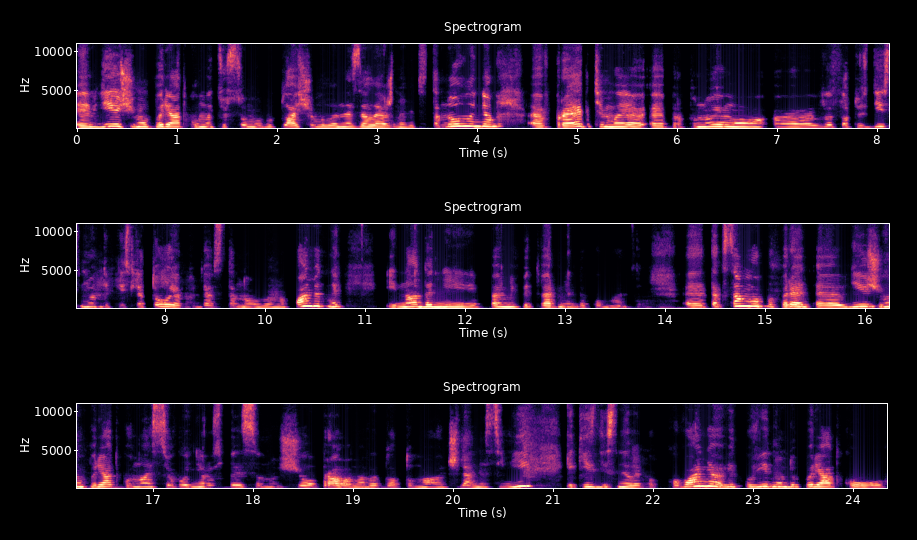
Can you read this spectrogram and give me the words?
Е, В діючому порядку ми цю суму виплачували незалежно від встановлення. Е, В проєкті ми е, пропонуємо виплату здійснювати після того, як буде встановлено пам'ятник і надані певні підтверджені документи. Так само в діючому порядку в нас сьогодні розписано, що право на виплату мають члени сім'ї, які здійснили поховання відповідно до порядку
